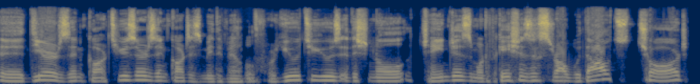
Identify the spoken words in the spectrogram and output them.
uh, dear Zen Cart users, Zen Cart is made available for you to use additional changes, modifications, etc. without charge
